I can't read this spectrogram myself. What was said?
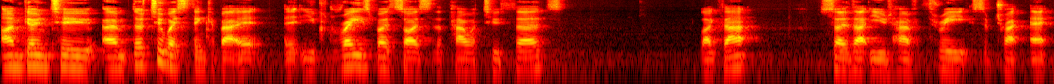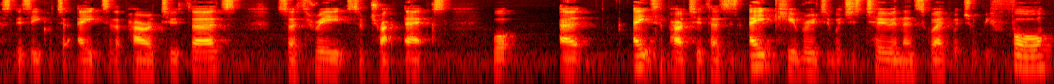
I'm going to, um, there are two ways to think about it. it. You could raise both sides to the power 2 thirds, like that, so that you'd have 3 subtract x is equal to 8 to the power of 2 thirds. So 3 subtract x, well, uh, 8 to the power of 2 thirds is 8 cube rooted, which is 2, and then squared, which would be 4.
